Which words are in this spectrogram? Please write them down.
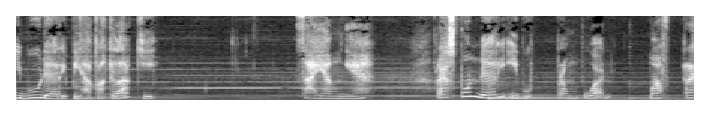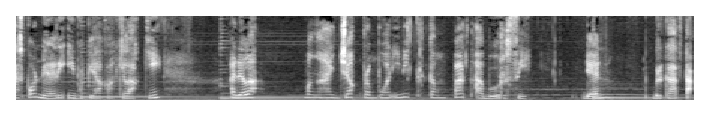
ibu dari pihak laki-laki. Sayangnya, respon dari ibu perempuan, maaf, respon dari ibu pihak laki-laki adalah mengajak perempuan ini ke tempat aborsi dan berkata,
